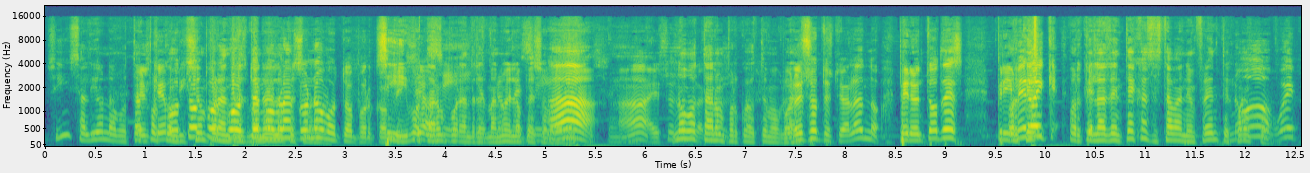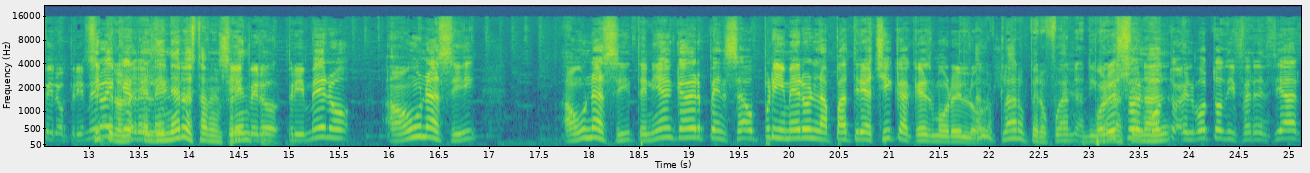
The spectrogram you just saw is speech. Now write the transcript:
Sí, salieron a votar por convicción por, Andrés Manuel López Obrador. no votó por convicción. Sí, votaron por Andrés Manuel López Obrador. Ah, ah eso es No votaron por Cuauhtémoc Blanco. Por eso te estoy hablando. Pero entonces, primero hay que... Porque las lentejas estaban enfrente, No, güey, pero primero sí, pero hay que... el dinero estaba enfrente. Sí, pero primero, aún así aún así, tenían que haber pensado primero en la patria chica que es Morelos. Claro, claro, pero fue a nivel Por eso el voto, el voto diferencial,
